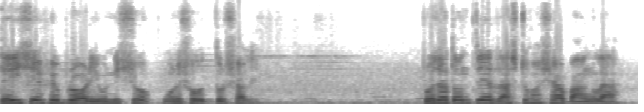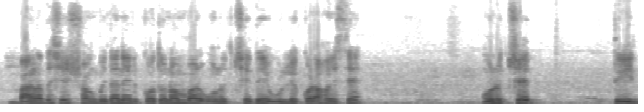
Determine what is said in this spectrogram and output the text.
তেইশে ফেব্রুয়ারি উনিশশো উনসত্তর সালে। প্রজাতন্ত্রের রাষ্ট্রভাষা বাংলা, বাংলাদেশের সংবিধানের কত নম্বর অনুচ্ছেদে উল্লেখ করা হয়েছে? অনুচ্ছেদ তিন।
